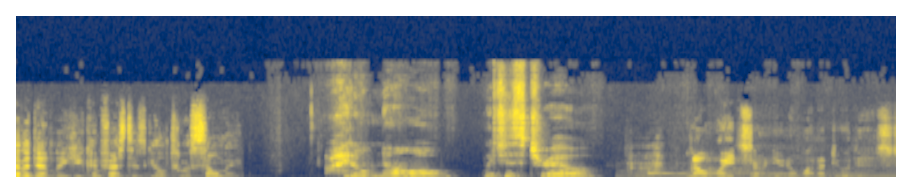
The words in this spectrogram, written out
Evidently, he confessed his guilt to a cellmate. I don't know. Which is true. No, wait, son. You don't want to do this.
